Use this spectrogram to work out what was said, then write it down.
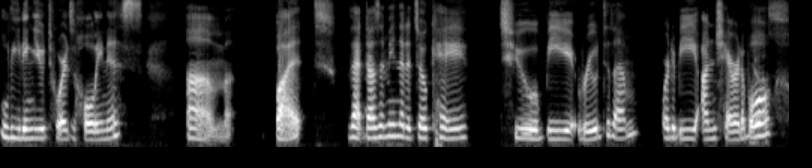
leading you towards holiness. Um, but that doesn't mean that it's okay to be rude to them or to be uncharitable Yes.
